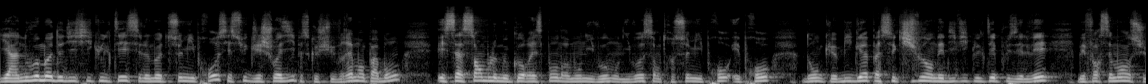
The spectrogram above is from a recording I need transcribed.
y a un nouveau mode de difficulté, c'est le mode semi-pro. C'est celui que j'ai choisi parce que je suis vraiment pas bon. Et ça semble me correspondre à mon niveau. Mon niveau, c'est entre semi-pro et pro. Donc big up à ceux qui jouent dans des difficultés plus élevées. Mais forcément, je,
